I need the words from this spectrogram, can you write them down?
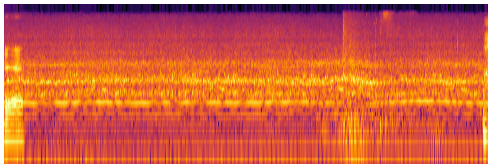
Yeah.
